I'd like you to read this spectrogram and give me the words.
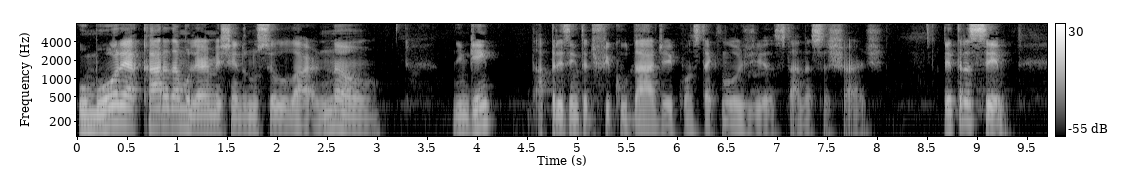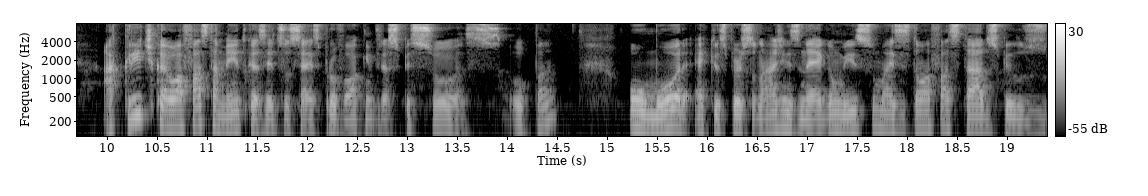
Humor é a cara da mulher mexendo no celular. Não, ninguém apresenta dificuldade aí com as tecnologias, tá? Nessa charge. Letra C. A crítica é o afastamento que as redes sociais provocam entre as pessoas. Opa, o humor é que os personagens negam isso, mas estão afastados pelos,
